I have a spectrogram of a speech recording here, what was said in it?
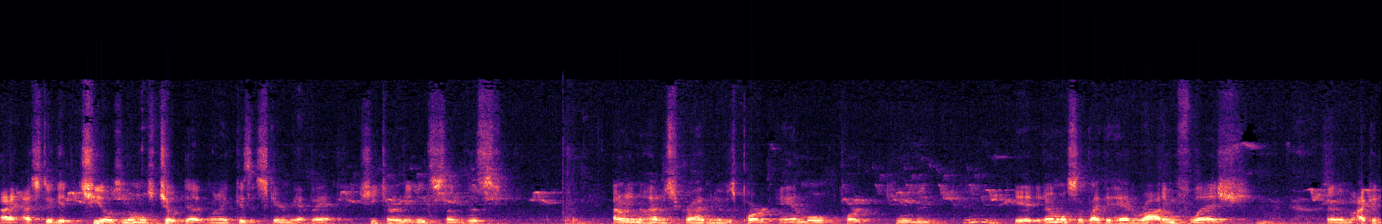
I, I still get chills and almost choked up when I, because it scared me that bad. She turned into some, this, I don't even know how to describe it. It was part animal, part human. It, it almost looked like it had rotting flesh. Oh. Um, I could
